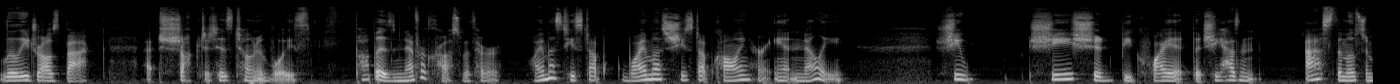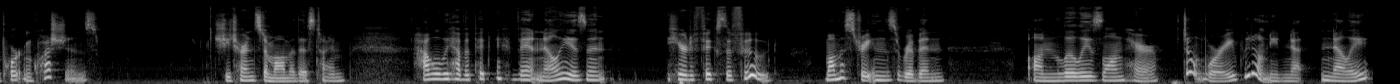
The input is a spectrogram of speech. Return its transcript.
Lily draws back, shocked at his tone of voice. Papa is never cross with her. Why must he stop? Why must she stop calling her Aunt Nellie? She, she should be quiet, but she hasn't asked the most important questions. She turns to Mama this time. How will we have a picnic if Aunt Nellie isn't here to fix the food? Mama straightens a ribbon on Lily's long hair. Don't worry, we don't need ne- Nellie.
